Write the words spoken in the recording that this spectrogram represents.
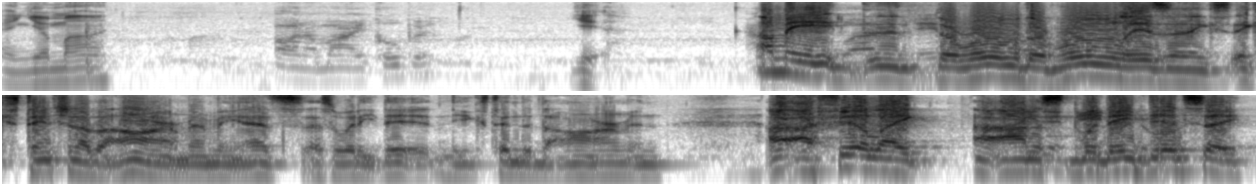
in your mind? On Amari Cooper. Yeah. I mean, the, the rule the rule is an ex- extension of the arm. I mean, that's that's what he did. He extended the arm, and I, I feel like uh, honestly, what they did say,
